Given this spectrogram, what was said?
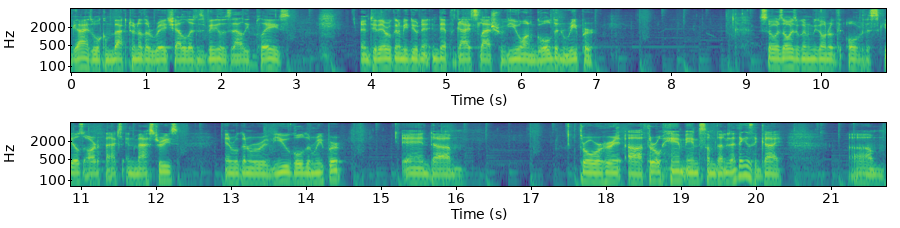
guys, welcome back to another Raid Shadow Legends video. This is Ali Plays. And today we're going to be doing an in-depth guide slash review on Golden Reaper. So as always, we're going to be going over the, over the skills, artifacts, and masteries. And we're going to review Golden Reaper. And um, throw her, uh, throw him in some dungeon. I think it's a guy. Um,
